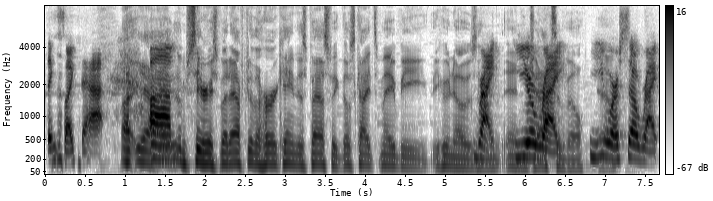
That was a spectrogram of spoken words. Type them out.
things like that. Uh, yeah, Um, I'm serious, but after the hurricane this past week, those kites may be who knows. Right. in You're right. Jacksonville. You Yeah. are so right.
